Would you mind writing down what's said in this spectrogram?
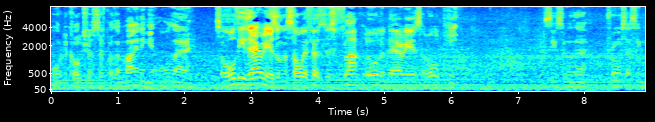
horticulture and stuff, but they're mining it all there. So all these areas on the Solway Firth, just flat lowland areas, are all peat. You see some of the processing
